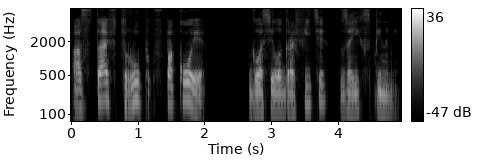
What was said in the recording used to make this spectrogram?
«Оставь труп в покое», — гласило граффити за их спинами.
